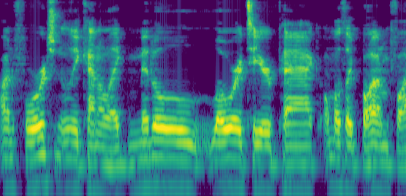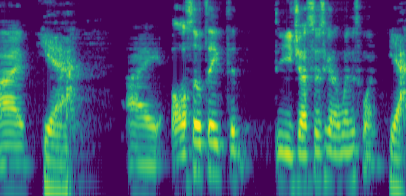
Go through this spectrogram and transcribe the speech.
unfortunately, kind of like middle, lower tier pack, almost like bottom five. Yeah. I also think that the Justice is going to win this one. Yeah.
